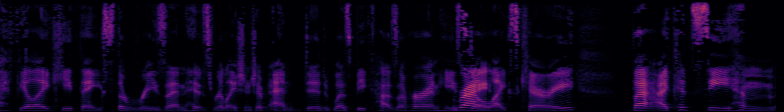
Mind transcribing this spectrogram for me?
I feel like he thinks the reason his relationship ended was because of her and he Right. still likes Carrie. But I could see him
